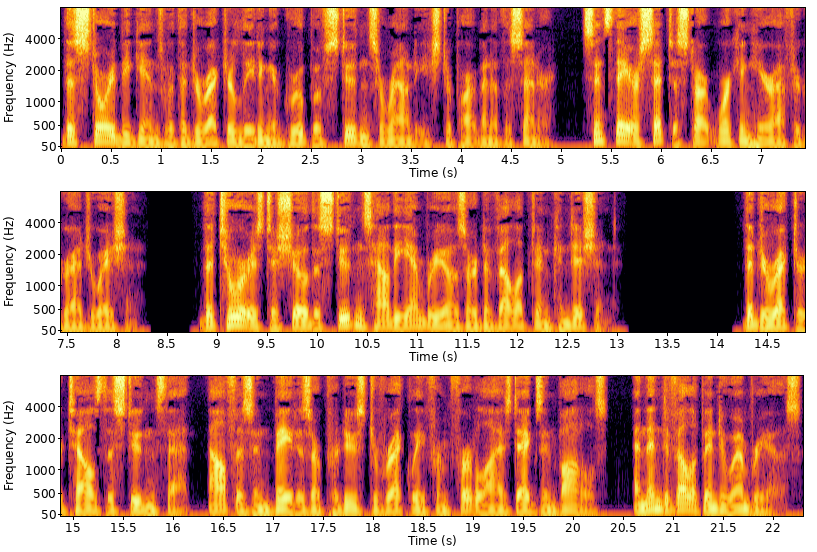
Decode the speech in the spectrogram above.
This story begins with the director leading a group of students around each department of the center, since they are set to start working here after graduation. The tour is to show the students how the embryos are developed and conditioned. The director tells the students that alphas and betas are produced directly from fertilized eggs in bottles, and then develop into embryos.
